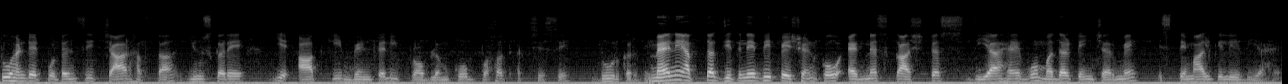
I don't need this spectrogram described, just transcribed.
200 पोटेंसी चार हफ़्ता यूज़ करें। ये आपकी मेंटली प्रॉब्लम को बहुत अच्छे से दूर कर दी मैंने अब तक जितने भी पेशेंट को एग्नेस कास्टस दिया है, वो मदर टिंचर में इस्तेमाल के लिए दिया है।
